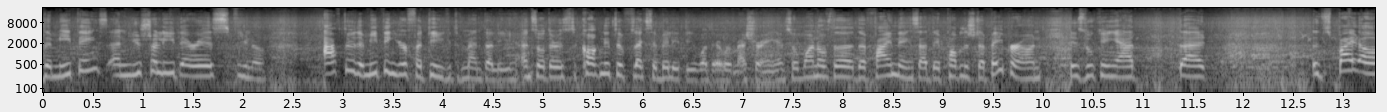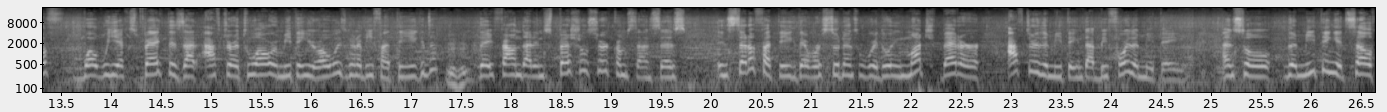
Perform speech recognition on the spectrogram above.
the meetings, and usually there is, you know. After the meeting, you're fatigued mentally, and so there's cognitive flexibility, what they were measuring. And so, one of the, the findings that they published a paper on is looking at that in spite of what we expect is that after a two-hour meeting you're always going to be fatigued. Mm-hmm. They found that in special circumstances instead of fatigue there were students who were doing much better after the meeting than before the meeting. And so the meeting itself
